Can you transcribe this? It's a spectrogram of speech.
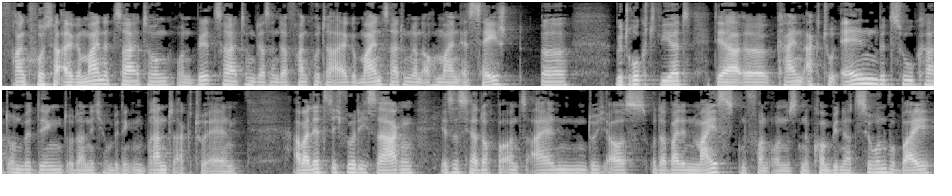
Frankfurter Allgemeine Zeitung und Bildzeitung, dass in der Frankfurter Allgemeinen Zeitung dann auch mal ein Essay äh, gedruckt wird, der äh, keinen aktuellen Bezug hat unbedingt oder nicht unbedingt einen brandaktuellen. Aber letztlich würde ich sagen, ist es ja doch bei uns allen durchaus oder bei den meisten von uns eine Kombination, wobei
